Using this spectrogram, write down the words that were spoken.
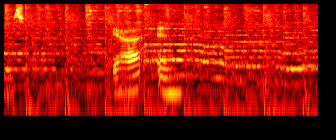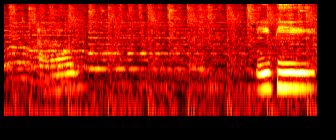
Was, yeah, and um, maybe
